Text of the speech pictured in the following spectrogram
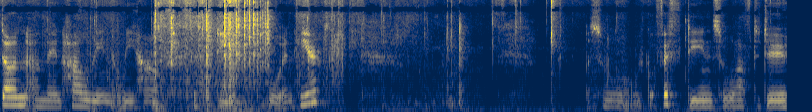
done and then Halloween we have 15 to go in here. So we've got 15 so we'll have to do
